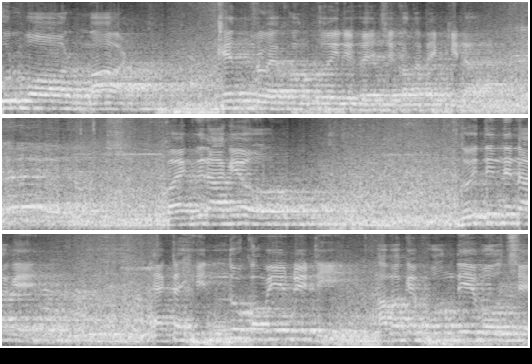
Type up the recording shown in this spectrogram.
উর্বর মাঠ, ক্ষেত্র এখন তৈরি হয়েছে কথাটা কিনা? কয়েকদিন আগেও, দুই তিন দিন আগে একটা হিন্দু কমিউনিটি আমাকে ফোন দিয়ে বলছে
